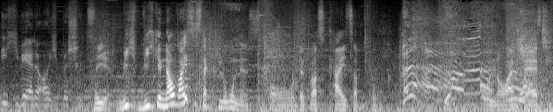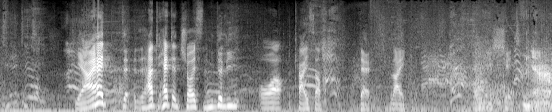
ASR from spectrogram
Ich werde euch beschützen. Wie, wie, ich, wie ich genau weiß, dass der Klon ist. Oh, das war's Kaiserbrug. Oh no, I'm dead. Yeah, I had, had, had the choice Niederli or Kaiser death. Like, holy shit. Ja.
